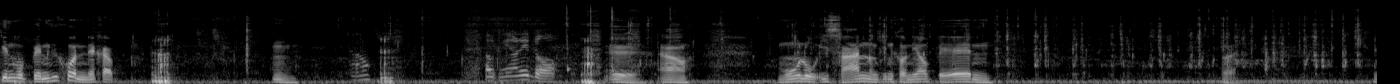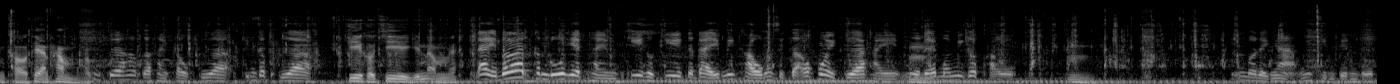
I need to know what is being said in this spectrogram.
กินบ่เป็นคือคนเด้ครับ อืมเอาเอาเนี้ยนี่ดอก เอออ้าวหมูลูกอีสานต้องกินข้าวเหนียวเป็นเออกินข้าวแทนห้ำครับเกลือเขาก็ให้เขาเกลือกินกับเกลือ จี้ข้าวจี้กินน้ำไหม ได้เบิดคันรู้เฮ็ดให้กี้เขากี้ก็ได้มีเขาจังสิก็เอาห้อยเกลือให้มื้อใดมันมีกับเขาวอืม มันบ่ได้ยากมันกินเป็นเบิด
